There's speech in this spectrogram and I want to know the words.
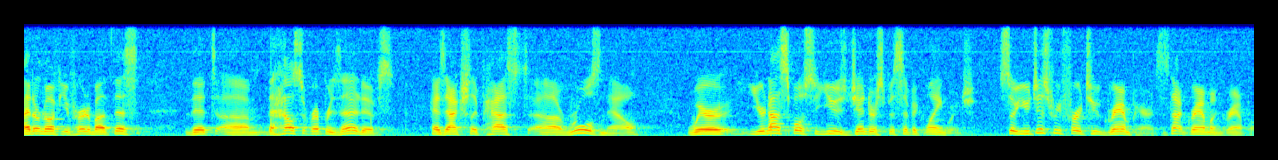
I don't know if you've heard about this, that um, the House of Representatives has actually passed uh, rules now where you're not supposed to use gender specific language. So you just refer to grandparents. It's not grandma and grandpa.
